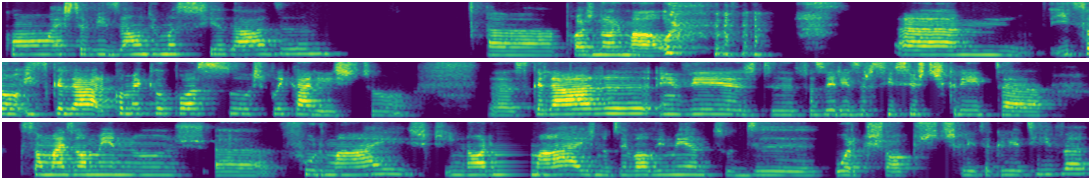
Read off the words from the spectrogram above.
com esta visão de uma sociedade uh, pós-normal. um, e, so, e se calhar, como é que eu posso explicar isto? Uh, se calhar, em vez de fazer exercícios de escrita que são mais ou menos uh, formais e normais no desenvolvimento de workshops de escrita criativa,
